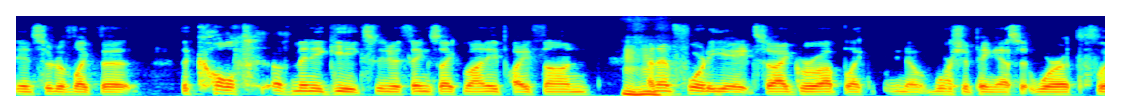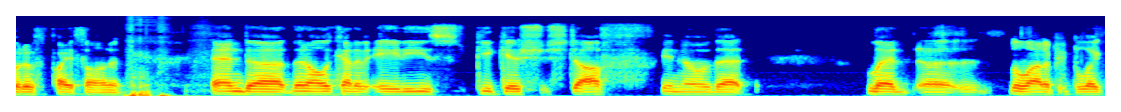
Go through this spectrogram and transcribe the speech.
in sort of like the the cult of many geeks. You know, things like Monty Python. Mm-hmm. And I'm 48, so I grew up like you know worshiping, as it were, at the foot of Python, and and uh, then all the kind of 80s geekish stuff, you know, that led uh, a lot of people like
